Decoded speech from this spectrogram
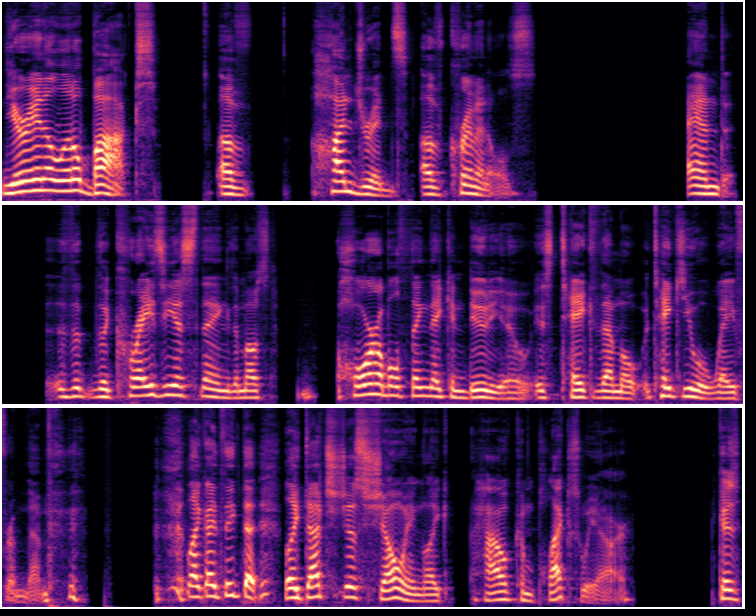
you're in a little box of hundreds of criminals. And the the craziest thing, the most horrible thing they can do to you is take them take you away from them. like I think that like that's just showing like how complex we are. Cuz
